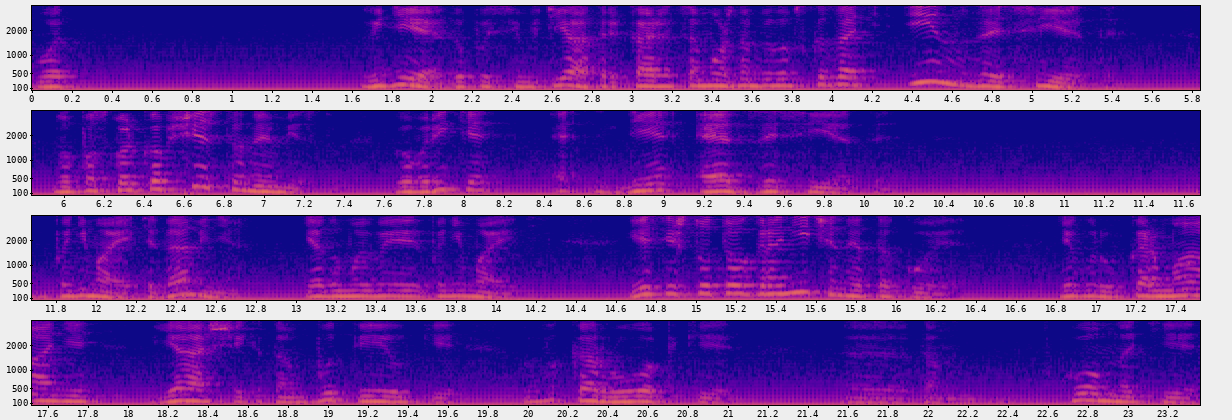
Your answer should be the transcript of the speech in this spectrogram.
Вот где, допустим, в театре, кажется, можно было бы сказать the theater, но поскольку общественное место, говорите э, где the theater. Понимаете, да, меня? Я думаю, вы понимаете. Если что-то ограниченное такое, я говорю, в кармане, в ящике, там, в бутылке, в коробке, э, там, в комнате,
